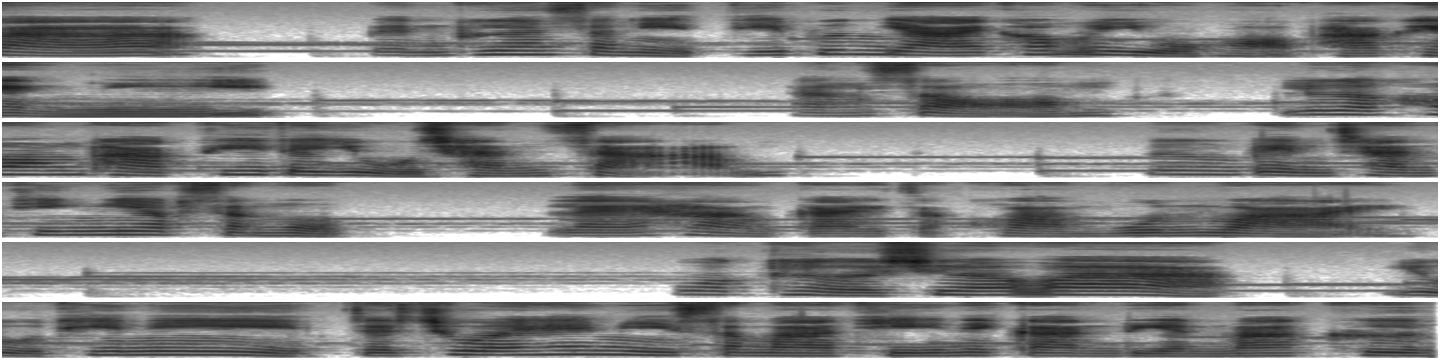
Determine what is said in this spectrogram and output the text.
ฟ้า เป็นเพื่อนสนิทที่เพิ่งย้ายเข้ามาอยู่หอพักแห่งนี้ ทั้งสอง เลือกห้องพักที่จะอยู่ชั้นสามซึ่งเป็นชั้นที่เงียบสงบและห่างไกลจากความวุ่นวาย พวกเธอเชื่อว่า อยู่ที่นี่จะช่วยให้มีสมาธิในการเรียนมากขึ้น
